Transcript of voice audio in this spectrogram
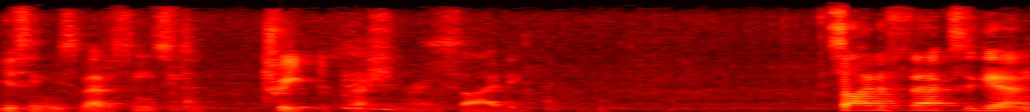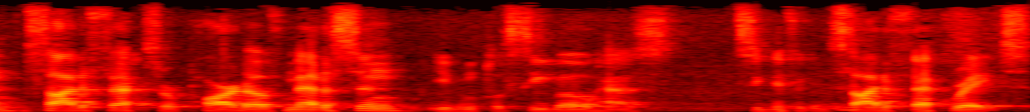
using these medicines to treat depression or anxiety. Side effects, again, side effects are part of medicine. Even placebo has significant side effect rates.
